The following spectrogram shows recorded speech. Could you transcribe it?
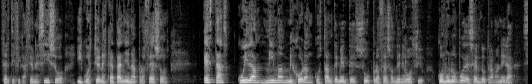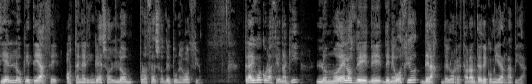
certificaciones ISO y cuestiones que atañen a procesos, estas cuidan, miman, mejoran constantemente sus procesos de negocio, como no puede ser de otra manera, si es lo que te hace obtener ingresos, los procesos de tu negocio. Traigo a colación aquí los modelos de, negocio de, de los restaurantes de comida rápida.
